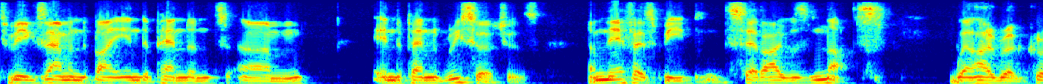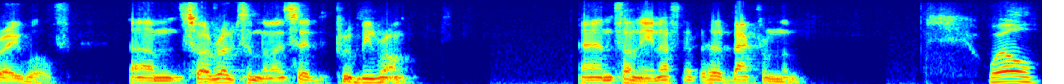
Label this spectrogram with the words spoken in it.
to be examined by independent, um, independent researchers. And the FSB said I was nuts when I wrote Grey Wolf. Um, so I wrote to them and I said, prove me wrong and funnily enough, never heard back from them. Well,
